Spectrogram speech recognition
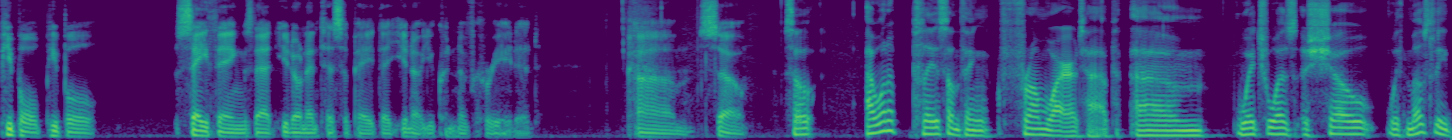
people people say things that you don't anticipate that you know you couldn't have created. Um, so So I want to play something from Wiretap, um, which was a show with mostly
